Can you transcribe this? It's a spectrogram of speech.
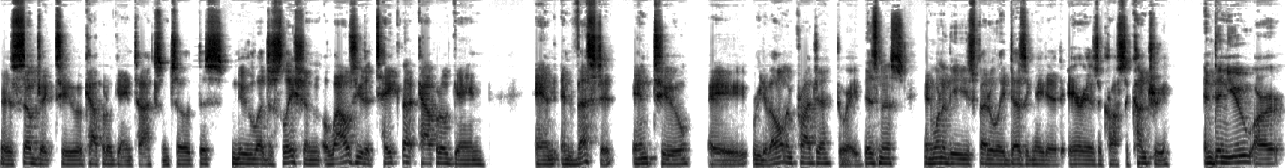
is subject to a capital gain tax. And so this new legislation allows you to take that capital gain and invest it into a redevelopment project or a business in one of these federally designated areas across the country. And then you are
